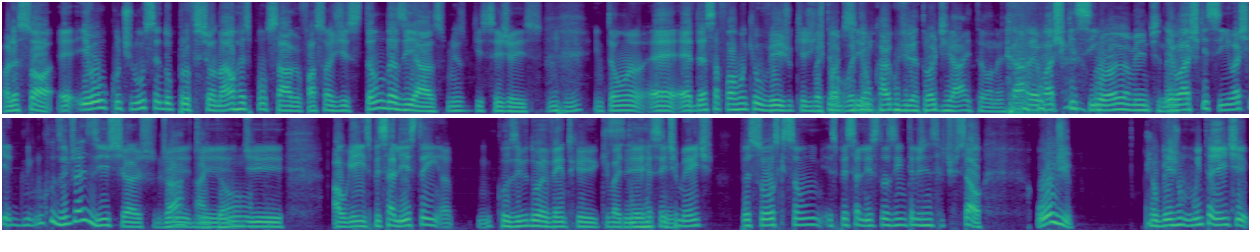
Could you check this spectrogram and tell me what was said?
Olha só, é, eu continuo sendo o profissional responsável, faço a gestão das IAs, mesmo que seja isso. Uhum. Então é, é, dessa forma que eu vejo que a gente vai ter, pode vai ser... ter um cargo diretor de IA, então, né? Cara, eu acho que sim. Provavelmente, né? Eu acho que sim. Eu acho que, inclusive, já existe, acho, de, ah, de, então... de, alguém especialista em, inclusive do evento que, que vai sim, ter recentemente, sim. pessoas que são especialistas em inteligência artificial. Hoje, eu vejo muita gente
